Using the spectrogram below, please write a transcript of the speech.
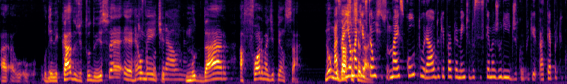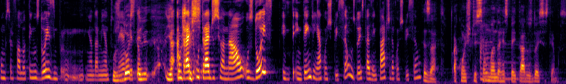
a, a, o, o, delicado de tudo isso é, é realmente cultural, né? mudar a forma de pensar. Não Mas aí é uma questão mais cultural do que propriamente do sistema jurídico, porque até porque, como o senhor falou, tem os dois em, em andamento, os né? Dois, questão, ele, a, a Constituição... o tradicional, os dois entendem a Constituição? Os dois fazem parte da Constituição? Exato. A Constituição ah. manda respeitar os dois sistemas.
